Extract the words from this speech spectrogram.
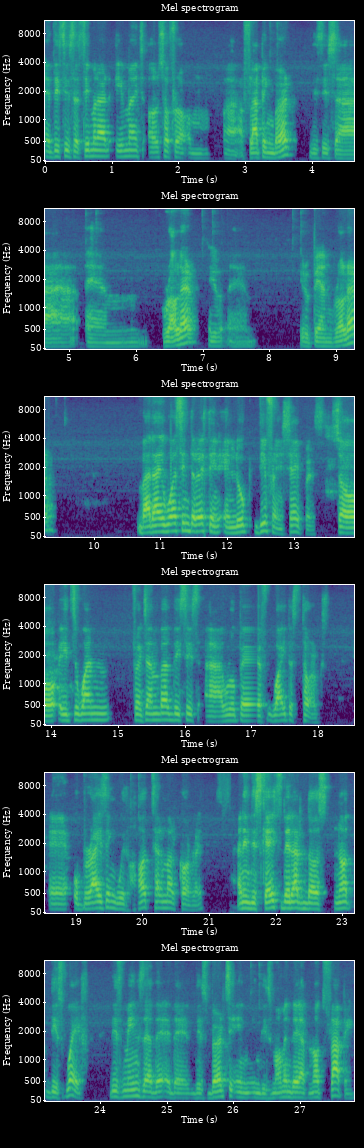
and this is a similar image also from a flapping bird. This is a um, roller, um, European roller. But I was interested in, in look different shapes. So it's one for example, this is a group of white storks uh, uprising with hot thermal current. And in this case, there are those not this wave. This means that the, the, these birds in, in this moment, they are not flapping.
